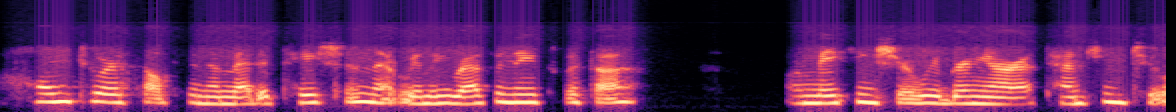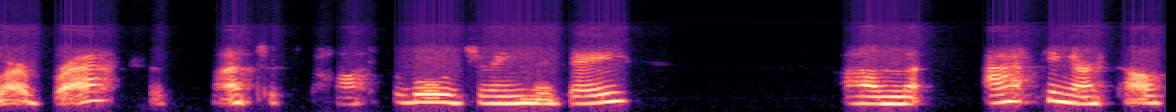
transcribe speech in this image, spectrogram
home to ourselves in a meditation that really resonates with us, or making sure we bring our attention to our breath as much as possible during the day. Um, asking ourselves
